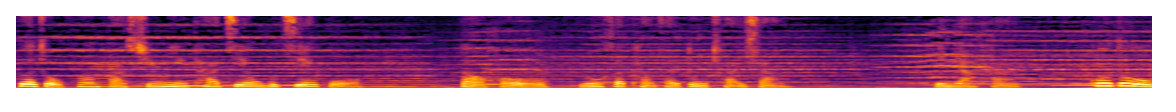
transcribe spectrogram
各种方法寻觅他，皆无结果。到后如何躺在渡船上？人家喊：“过渡，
